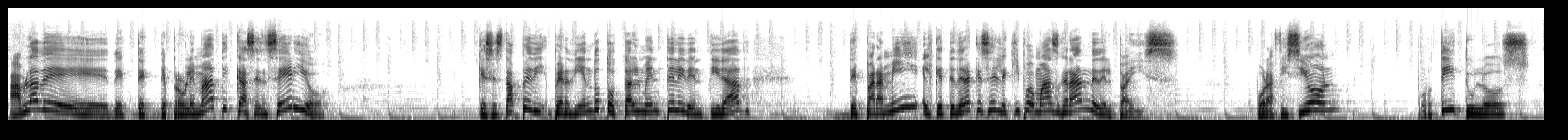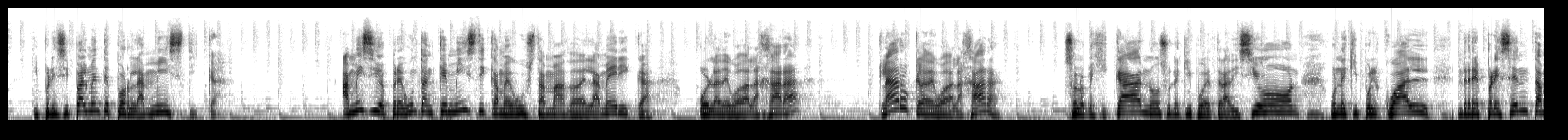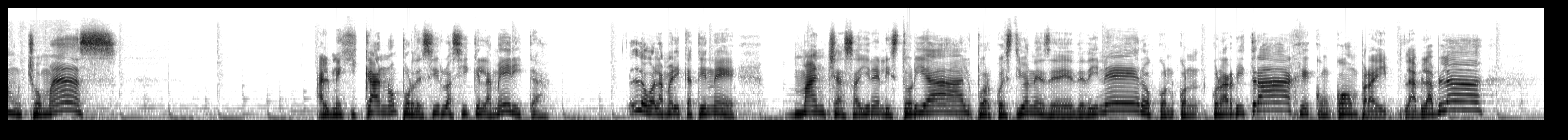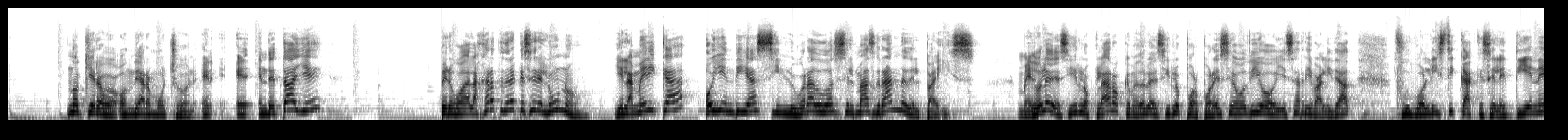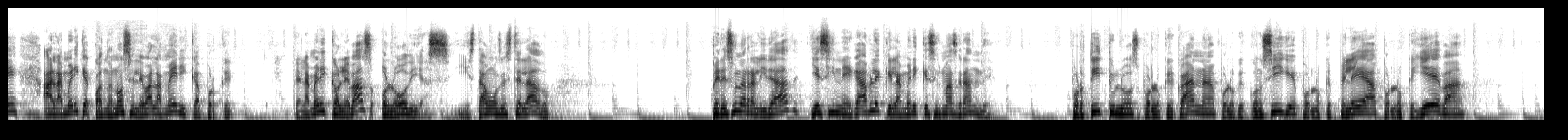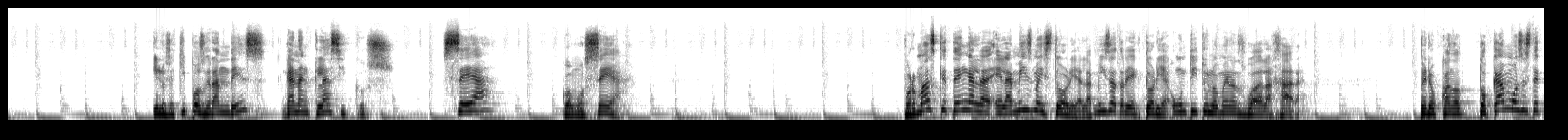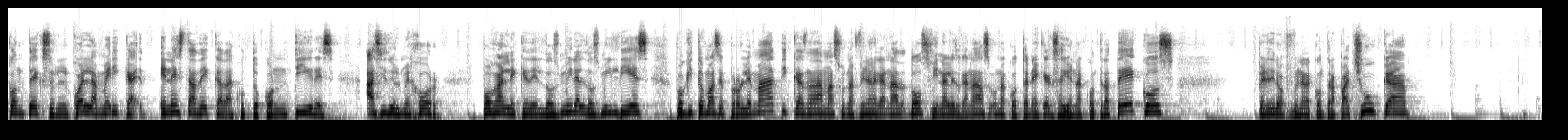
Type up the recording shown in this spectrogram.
Habla de, de, problemáticas, en serio. Que se está perdiendo totalmente la identidad de, para mí, el que tendría que ser el equipo más grande del país. Por afición, por títulos y principalmente por la mística. A mí si me preguntan qué mística me gusta más, la del América o la de Guadalajara, claro que la de Guadalajara. Solo mexicanos, un equipo de tradición, un equipo el cual representa mucho más al mexicano, por decirlo así, que el América. Luego el América tiene manchas ahí en el historial por cuestiones de, dinero, con, arbitraje, con compra y bla, bla, bla. No quiero ondear mucho en, en detalle, pero Guadalajara tendría que ser el uno. Y el América hoy en día, sin lugar a dudas, es el más grande del país. Me duele decirlo, claro que me duele decirlo por, por ese odio y esa rivalidad futbolística que se le tiene al América cuando no se le va al América, porque al América o le vas o lo odias, y estamos de este lado. Pero es una realidad y es innegable que el América es el más grande. Por títulos, por lo que gana, por lo que consigue, por lo que pelea, por lo que lleva. Y los equipos grandes ganan clásicos, sea como sea. Por más que tenga la, misma historia, la misma trayectoria, un título menos Guadalajara. Pero cuando tocamos este contexto en el cual la América en esta década, junto con Tigres, ha sido el mejor, pónganle que del 2000 al 2010, poquito más de problemáticas, nada más una final ganada, dos finales ganadas, una contra Necaxa y una contra Tecos, perdieron final contra Pachuca.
